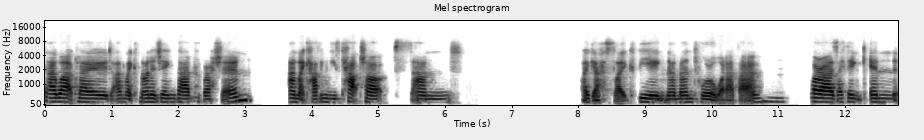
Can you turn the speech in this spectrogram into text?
their workload and like managing their progression and like having these catch ups and I guess like being their mentor or whatever. Mm. Whereas I think in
